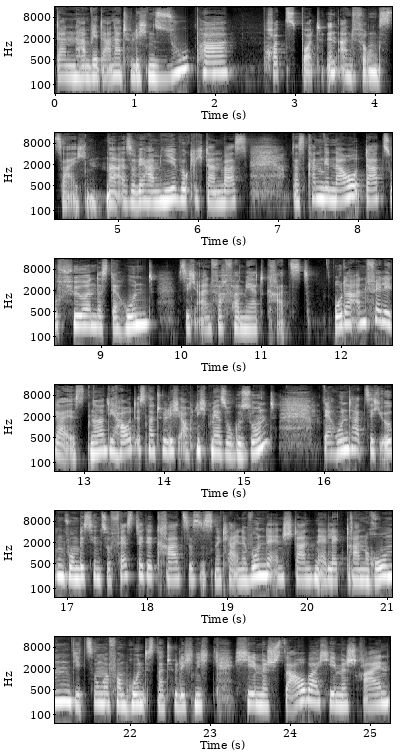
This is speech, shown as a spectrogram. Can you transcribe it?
dann haben wir da natürlich einen super Hotspot in Anführungszeichen. Na, also wir haben hier wirklich dann was, das kann genau dazu führen, dass der Hund sich einfach vermehrt kratzt oder anfälliger ist. Ne? Die Haut ist natürlich auch nicht mehr so gesund. Der Hund hat sich irgendwo ein bisschen zu feste gekratzt. Es ist eine kleine Wunde entstanden. Er leckt dran rum. Die Zunge vom Hund ist natürlich nicht chemisch sauber, chemisch rein.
